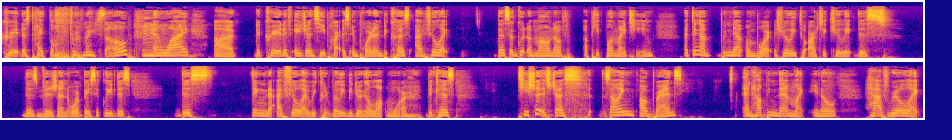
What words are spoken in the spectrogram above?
create this title for myself Mm. and why uh the creative agency part is important because I feel like there's a good amount of uh, people in my team. I think I bring them on board is really to articulate this this vision or basically this this thing that I feel like we could really be doing a lot more because t-shirt is just selling our brands and helping them like you know have real like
